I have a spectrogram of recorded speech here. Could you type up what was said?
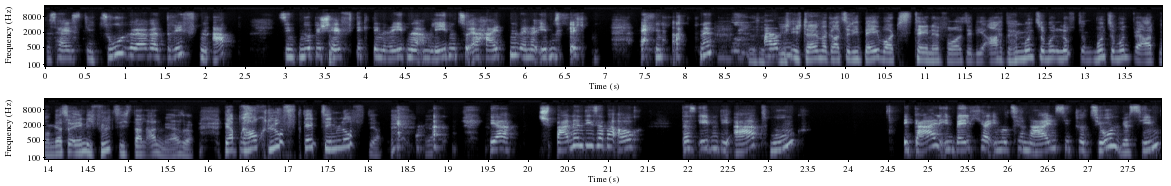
das heißt, die Zuhörer driften ab sind nur beschäftigt, den Redner am Leben zu erhalten, wenn er eben sich einatmet. Ähm, ich, ich stelle mir gerade so die Baywatch-Szene vor, so die Mund-zu-Mund-Luft, Mund-zu-Mund-Beatmung. Ja, so ähnlich fühlt es sich dann an. Ja, so. Der braucht Luft, gebt ihm Luft. Ja. ja. ja, spannend ist aber auch, dass eben die Atmung, egal in welcher emotionalen Situation wir sind,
